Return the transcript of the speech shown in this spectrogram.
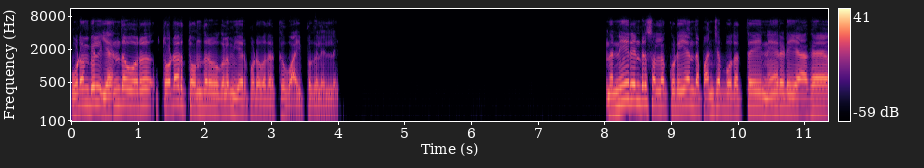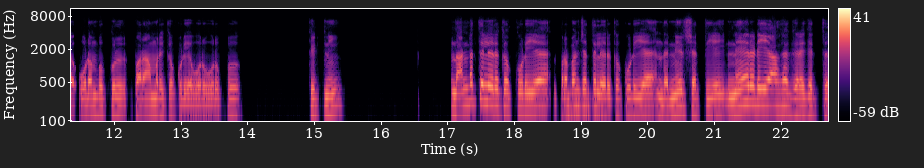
உடம்பில் எந்த ஒரு தொடர் தொந்தரவுகளும் ஏற்படுவதற்கு வாய்ப்புகள் இல்லை. இந்த நீர் என்று சொல்லக்கூடிய இந்த பஞ்சபூதத்தை நேரடியாக உடம்புக்குள் பராமரிக்கக்கூடிய ஒரு உறுப்பு கிட்னி. இந்த அண்டத்தில் இருக்கக்கூடிய பிரபஞ்சத்தில் இருக்கக்கூடிய இந்த நீர் சக்தியை நேரடியாக கிரகித்து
